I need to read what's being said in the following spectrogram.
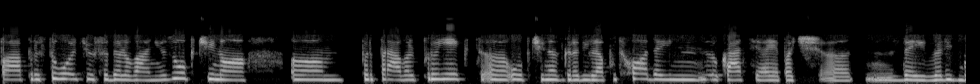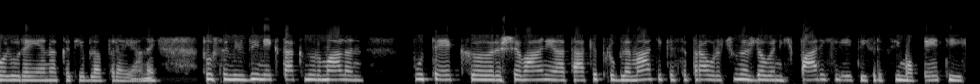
pa prostovoljci v sodelovanju z občino uh, um, pripravili projekt, uh, občina zgradila podhode in lokacija je pač uh, zdaj veliko bolj urejena, kot je bila prej. To se mi zdi nek tak normalen potek uh, reševanja take problematike. Se pravi, računaš, da v enih parih letih, recimo petih,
